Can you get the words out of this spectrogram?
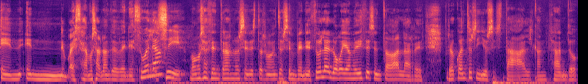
En, estamos hablando de Venezuela. Sí. Vamos a centrarnos en estos momentos en Venezuela y luego ya me dices en toda la red. Pero ¿cuántos niños está alcanzando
